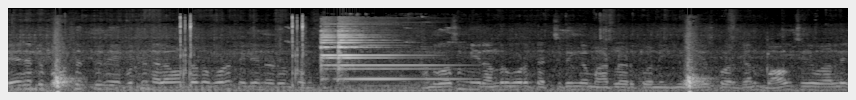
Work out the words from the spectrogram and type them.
లేదంటే భవిష్యత్తు రేపొద్దున ఎలా ఉంటుందో కూడా తెలియనటువంటి పరిస్థితి. అందుకోసం మీరందరూ కూడా ఖచ్చితంగా మాట్లాడుకొని ఈ నియోజకవర్గాన్ని బాగు చేయాలి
